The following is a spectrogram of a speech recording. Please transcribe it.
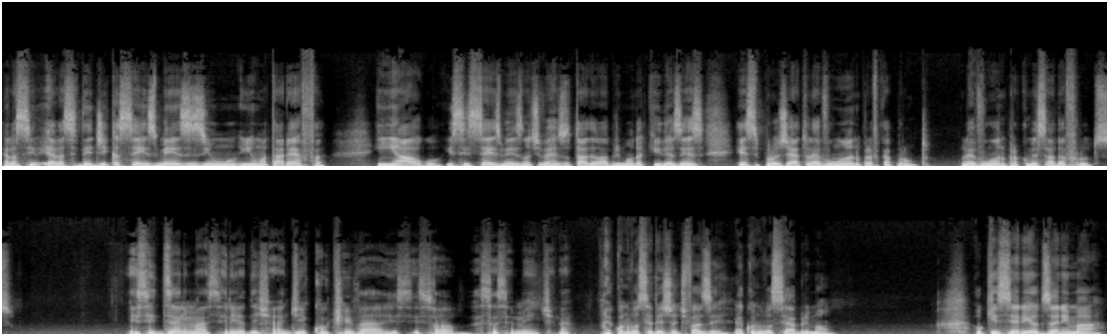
Ela se, ela se dedica seis meses em, um, em uma tarefa, em algo, e se seis meses não tiver resultado, ela abre mão daquilo. E às vezes esse projeto leva um ano para ficar pronto. Leva um ano para começar a dar frutos. Esse desanimar seria deixar de cultivar esse solo, essa semente, né? É quando você deixa de fazer, é quando você abre mão. O que seria o desanimar?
